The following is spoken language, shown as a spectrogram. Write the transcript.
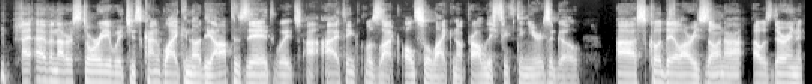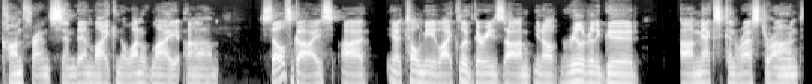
I have another story which is kind of like you know the opposite, which I, I think was like also like you know probably 15 years ago. Uh, Scottsdale, Arizona. I was there in a conference, and then like you know one of my um, sales guys, uh, you know, told me like, "Look, there is um, you know really really good uh, Mexican restaurant."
